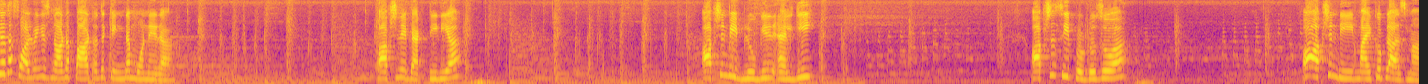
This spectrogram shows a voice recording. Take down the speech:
Which of the following is not a part of the kingdom Monera? Option A Bacteria. Option B Blue green algae. Option C Protozoa. Or option D Mycoplasma.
